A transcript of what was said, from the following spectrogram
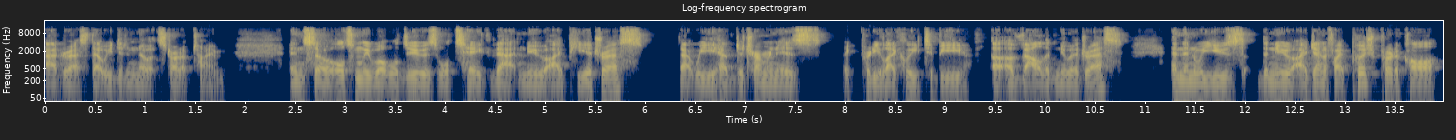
address that we didn't know at startup time. And so ultimately what we'll do is we'll take that new IP address that we have determined is like pretty likely to be a, valid new address. And then we use the new identify push protocol,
